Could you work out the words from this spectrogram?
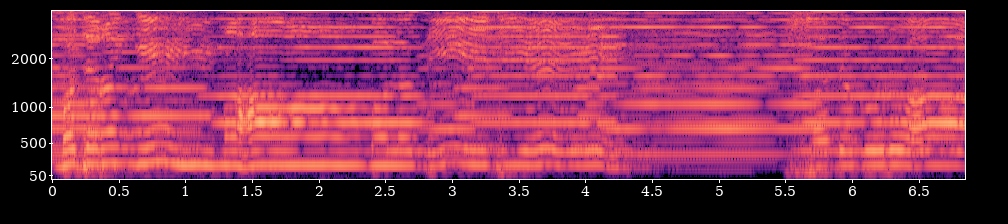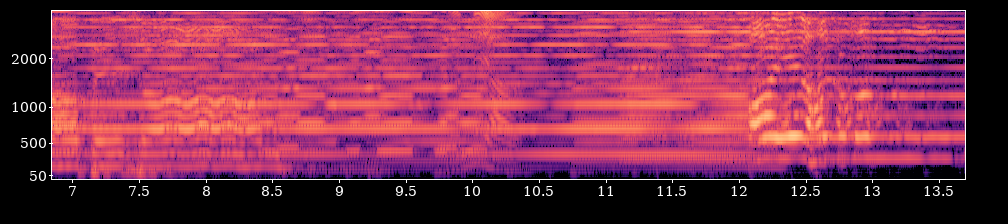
બજરંગી મહાબલ દીજીએ સદગુરુ આપે શાન આયે હનુમંત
